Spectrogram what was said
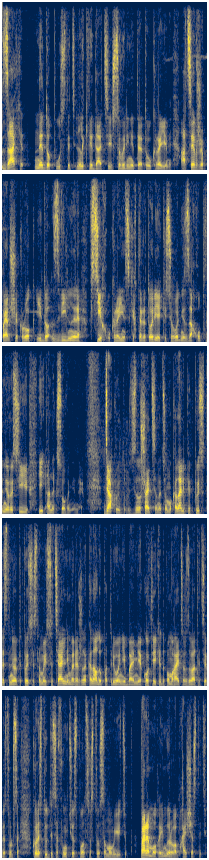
Захід не допустить ліквідації суверенітету України, а це вже перший крок і до звільнення всіх українських територій, які сьогодні захоплені Росією і анексовані нею. Дякую, друзі. Залишайтеся на цьому каналі, підписуйтесь на нього, підписуйтесь на мої соціальні мережі, на канал у Патреоні Баймія Кофі, які допомагають розвивати ці ресурси. Користуйтеся функцією спонсорства у самому YouTube. Перемоги і миру вам! Хай щастить!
